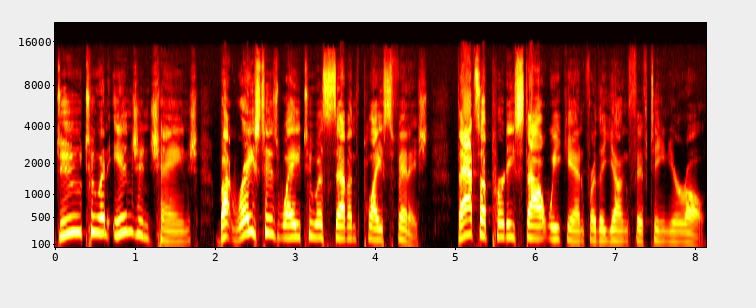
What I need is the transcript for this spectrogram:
due to an engine change, but raced his way to a seventh place finish. That's a pretty stout weekend for the young 15 year old.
